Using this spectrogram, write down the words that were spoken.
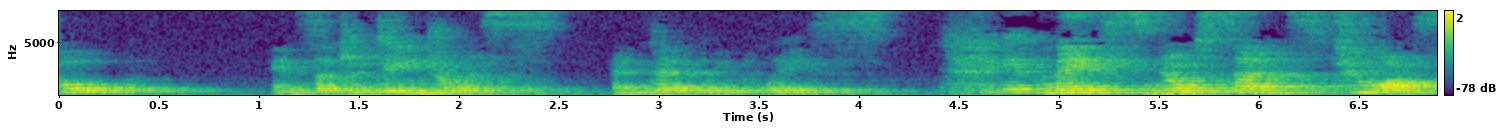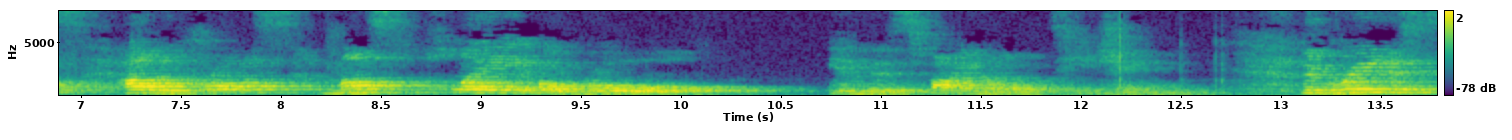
hope in such a dangerous and deadly place? It makes no sense to us how the cross must play a role in this final teaching. The greatest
